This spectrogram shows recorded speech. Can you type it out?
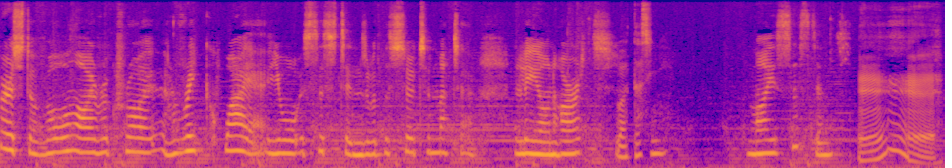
First of all, I require, require your assistance with a certain matter, Leonhardt. 私に My assistance. ええ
